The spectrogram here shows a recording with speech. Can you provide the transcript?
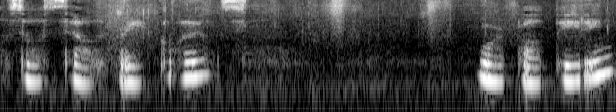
also salivary glands. More palpating.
